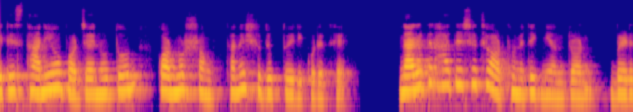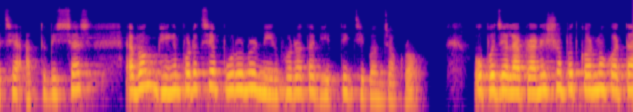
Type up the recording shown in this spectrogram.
এটি স্থানীয় পর্যায়ে নতুন কর্মসংস্থানের সুযোগ তৈরি করেছে। নারীদের হাতে এসেছে অর্থনৈতিক নিয়ন্ত্রণ, বেড়েছে আত্মবিশ্বাস এবং ভেঙে পড়েছে পুরনো নির্ভরতা ভিত্তিক জীবনচক্র। উপজেলা প্রাণী সম্পদ কর্মকর্তা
